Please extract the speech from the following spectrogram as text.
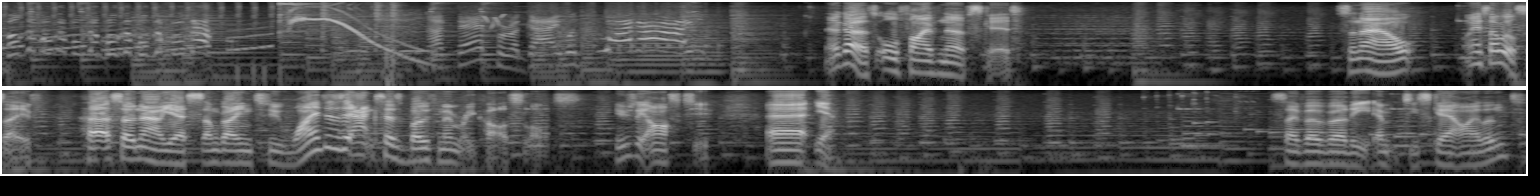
Booga booga booga booga booga booga. Not bad for a guy with one eye. There we go, that's all five nerves scared. So now, yes I will save. Uh, so now, yes, I'm going to... Why does it access both memory card slots? Usually asks you. Uh, yeah. Save over the empty scare island.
